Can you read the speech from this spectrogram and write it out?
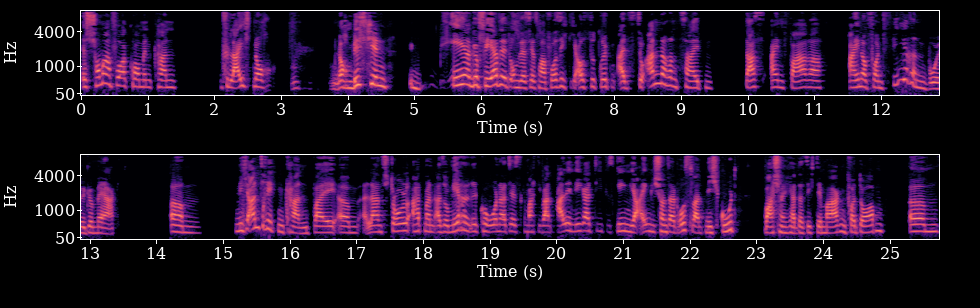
es schon mal vorkommen kann, vielleicht noch, noch ein bisschen eher gefährdet, um das jetzt mal vorsichtig auszudrücken, als zu anderen Zeiten, dass ein Fahrer, einer von vieren wohlgemerkt, ähm, nicht antreten kann. Bei ähm, Lance Stroll hat man also mehrere Corona-Tests gemacht, die waren alle negativ. Es ging ja eigentlich schon seit Russland nicht gut. Wahrscheinlich hat er sich den Magen verdorben. Ähm,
